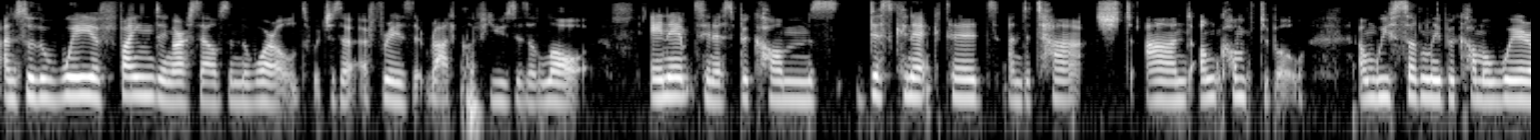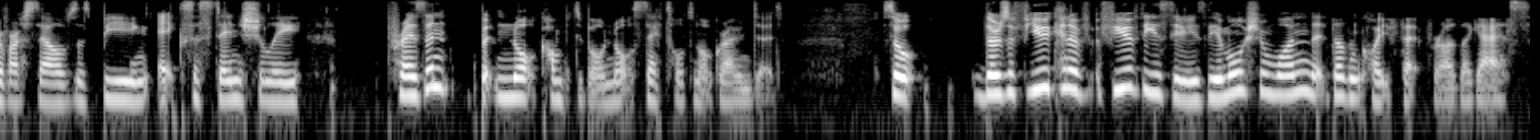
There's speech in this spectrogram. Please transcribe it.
And so the way of finding ourselves in the world, which is a, a, phrase that Ratcliffe uses a lot, in emptiness becomes disconnected and detached and uncomfortable. And we suddenly become aware of ourselves as being existentially present, but not comfortable, not settled, not grounded. So there's a few kind of a few of these theories. The emotion one that doesn't quite fit for us, I guess.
